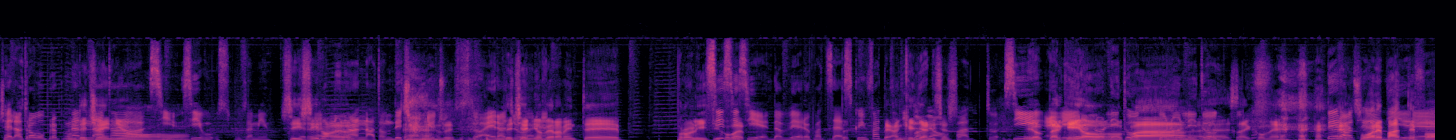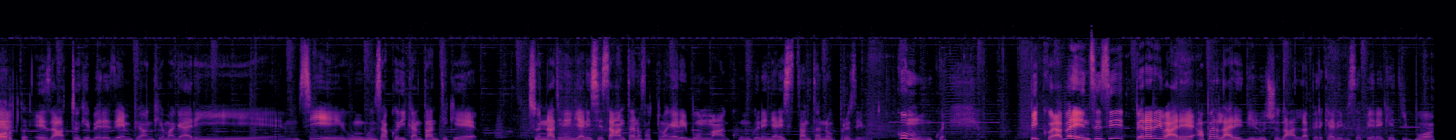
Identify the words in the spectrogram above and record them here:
Cioè la trovo proprio Un un'annata decennio- sì, sì oh, scusami. Sì, sì, no, è- un'annata un decennio giusto hai un ragione. decennio veramente prolifico. sì, ma- sì, è davvero pazzesco. Infatti, beh, anche gli anni abbiamo 60. fatto. Sì, Io- perché vero, io ho qua, eh, tocco. sai com'è, Però il cuore batte dire- forte. Esatto, che per esempio anche magari sì, comunque un sacco di cantanti che sono nati negli anni 60 hanno fatto magari il boom, ma comunque negli anni 70 hanno proseguito. Comunque, piccola parentesi per arrivare a parlare di Lucio Dalla, perché devi sapere che tipo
